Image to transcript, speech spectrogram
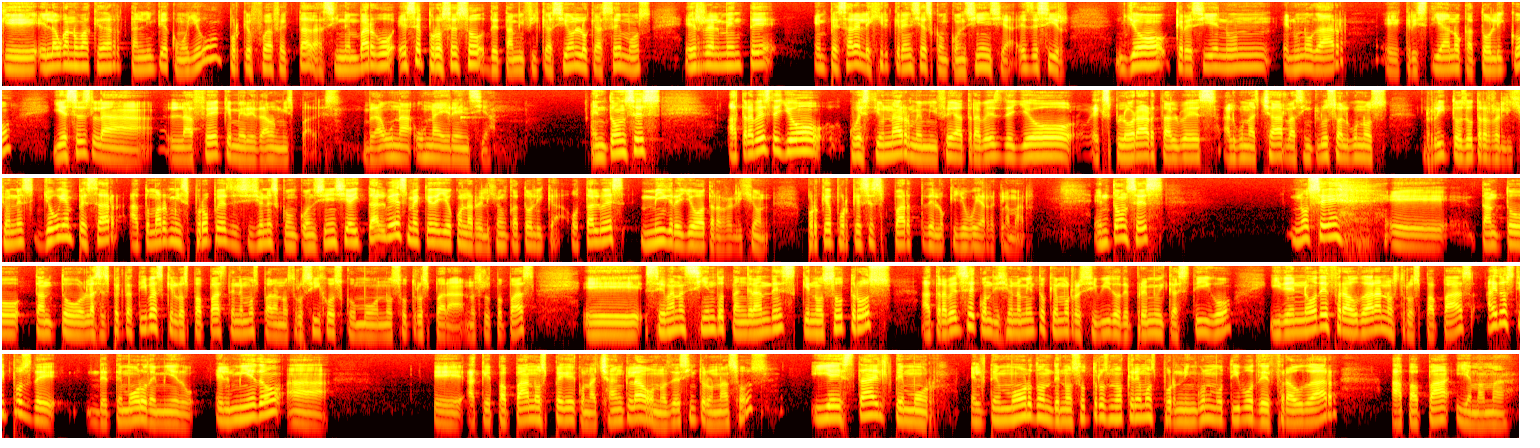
que el agua no va a quedar tan limpia como llegó porque fue afectada. Sin embargo, ese proceso de tamificación lo que hacemos es realmente empezar a elegir creencias con conciencia. Es decir, yo crecí en un, en un hogar eh, cristiano católico y esa es la, la, fe que me heredaron mis padres. Una, una herencia. Entonces, a través de yo cuestionarme mi fe, a través de yo explorar tal vez algunas charlas, incluso algunos ritos de otras religiones, yo voy a empezar a tomar mis propias decisiones con conciencia y tal vez me quede yo con la religión católica o tal vez migre yo a otra religión. ¿Por qué? Porque esa es parte de lo que yo voy a reclamar. Entonces, no sé, eh, tanto, tanto las expectativas que los papás tenemos para nuestros hijos como nosotros para nuestros papás, eh, se van haciendo tan grandes que nosotros, a través de ese condicionamiento que hemos recibido de premio y castigo y de no defraudar a nuestros papás, hay dos tipos de, de temor o de miedo. El miedo a, eh, a que papá nos pegue con la chancla o nos dé cinturonazos y está el temor, el temor donde nosotros no queremos por ningún motivo defraudar a papá y a mamá.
